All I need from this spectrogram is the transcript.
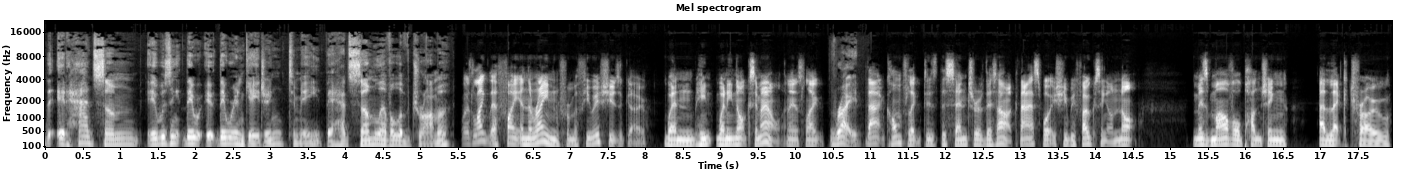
it had some. It was they were they were engaging to me. They had some level of drama. Well, it's like their fight in the rain from a few issues ago when he when he knocks him out, and it's like Right. that conflict is the center of this arc. That's what it should be focusing on, not Ms. Marvel punching Electro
